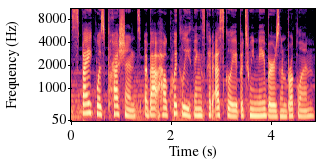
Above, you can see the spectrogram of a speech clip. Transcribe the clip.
Spike was prescient about how quickly things could escalate between neighbors in Brooklyn.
